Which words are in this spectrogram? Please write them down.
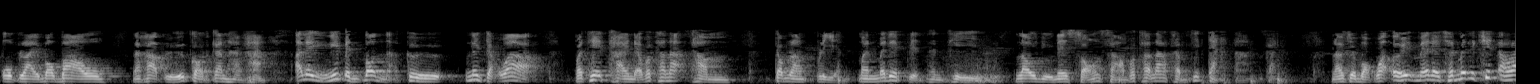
โอบไหล่เบาๆนะครับ หรือกอดกันห่างๆอะไรอย่างนี้เป็นต้นอะ คือเนื่องจากว่าประเทศไทยเนี่ยวัฒนธรรมกำลังเปลี่ยนมันไม่ได้เปลี่ยนทันที เราอยู่ในสองสามวัฒนธรรมที่แตกต่างกัน เราจะบอกว่า เอ้ยแม้แต่ฉันไม่ได้คิดอะไร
